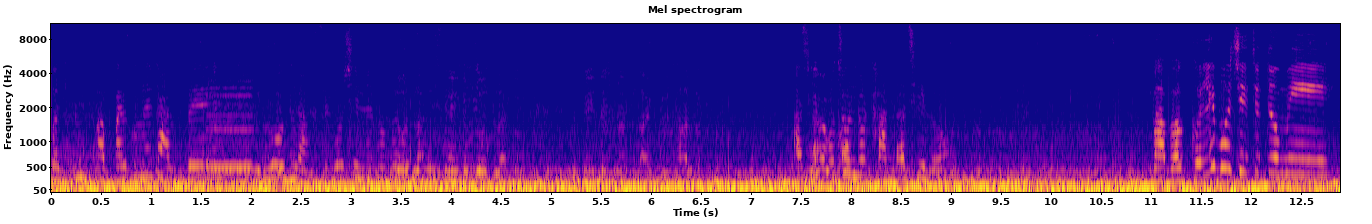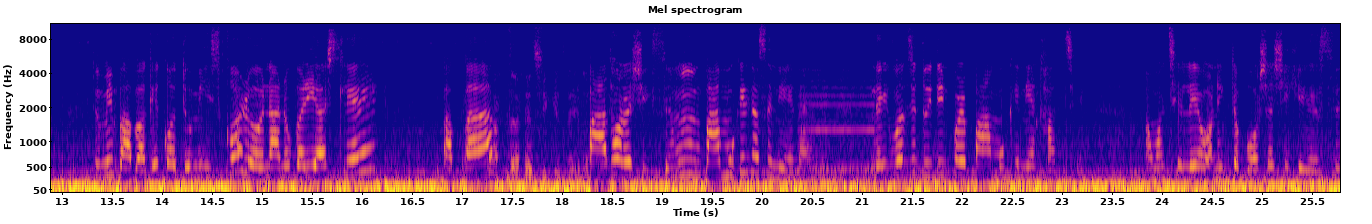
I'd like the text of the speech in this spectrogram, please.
কতক্ষণ পাপার কোলে থাকবে রোদ লাগছে গো সিনের বাবা রোদ লাগছে, রোদ লাগো। এই রোদ লাগলে ভালো। আজকে প্রচণ্ড ঠান্ডা ছিল। বাবা কোলে বসেছো তুমি? তুমি বাবাকে কত মিস করো? নানু বাড়ি আসলে পাপা পা ধরা শিখছে হুম পা মুখের কাছে নিয়ে নেয়। দেখব যে দুই দিন পরে পা মুখে নিয়ে খাচ্ছে। আমার ছেলে অনেকটা বসা শিখে গেছে।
